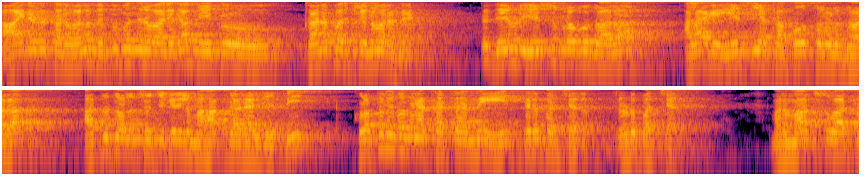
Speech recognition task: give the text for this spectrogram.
ఆయనను తన వల్ల మెప్పు పొందిన వారిగా మీకు కనపరచును అని అన్నాడు. అంటే దేవుడు యేసు ప్రభు ద్వారా అలాగే యేసు యొక్క అపోస్తలుల ద్వారా అద్భుతాలు సూచక్రియలు మహాకార్యాలు చేసి క్రొత్త నిబంధన చట్టాన్ని స్థిరపరిచారు దృఢపరిచారు. మన మార్క్స్ వార్త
